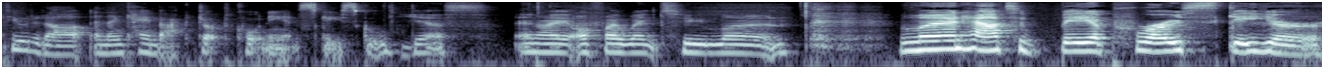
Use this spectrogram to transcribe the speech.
fueled it up, and then came back, dropped Courtney at ski school. yes, and I off I went to learn learn how to be a pro skier.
